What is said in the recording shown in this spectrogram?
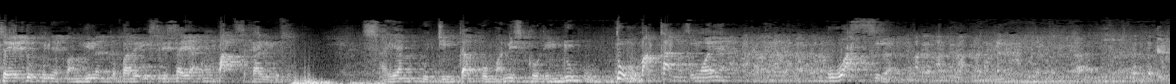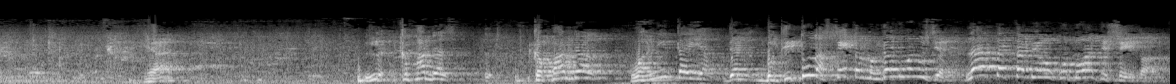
saya itu punya panggilan kepada istri saya empat sekaligus. Sayangku, cintaku, manisku, rinduku. Tuh makan semuanya. Puas sudah. Ya, kepada kepada wanita yang dan begitulah setan mengganggu manusia. La tattabi'u khutuwati syaitan.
